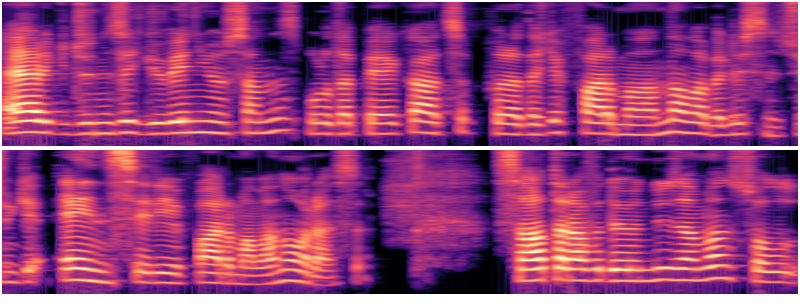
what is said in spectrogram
Eğer gücünüze güveniyorsanız burada PK atıp buradaki farm alanını alabilirsiniz. Çünkü en seri farm alanı orası. Sağ tarafı döndüğü zaman sol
